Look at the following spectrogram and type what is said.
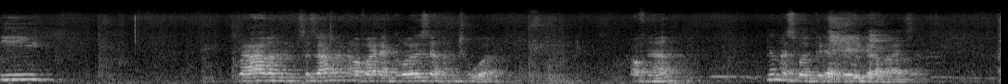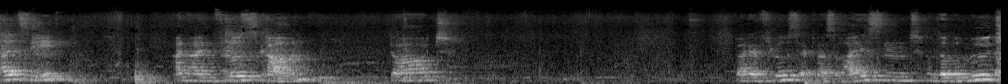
Die waren zusammen auf einer größeren Tour. Auf einer, das Wort wieder, Pilgerreise. Als sie an einen Fluss kamen, dort war der Fluss etwas reißend und so bemühten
